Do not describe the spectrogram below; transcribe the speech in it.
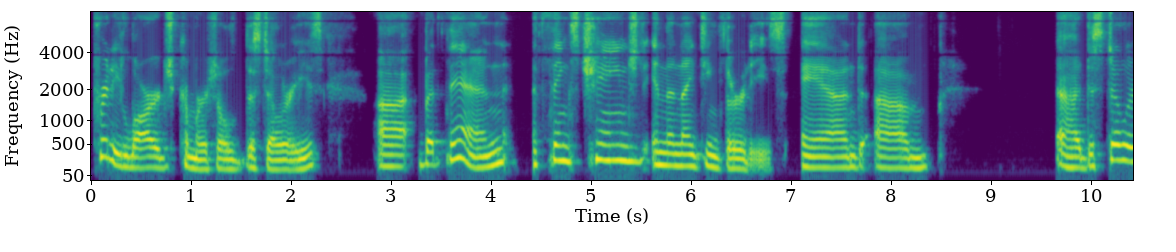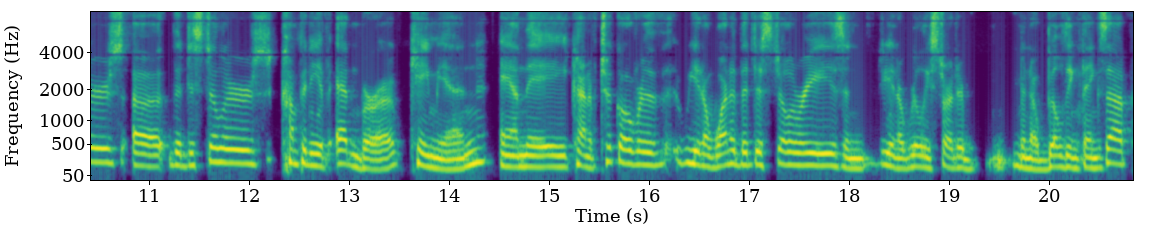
pretty large commercial distilleries. Uh, but then things changed in the 1930s, and um, uh, distillers, uh, the Distillers Company of Edinburgh came in, and they kind of took over, you know, one of the distilleries, and you know, really started, you know, building things up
